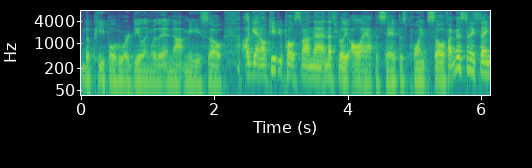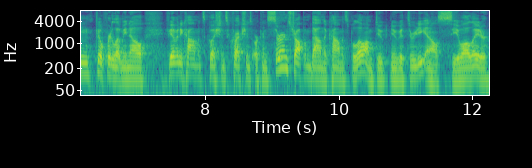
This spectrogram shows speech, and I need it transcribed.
the people who are dealing with it and not me. So again, I'll keep you posted on that, and that's really all I have to say at this point. So if I missed anything, feel free to let me know. If you have any comments, questions, corrections, or concerns, drop them down in the comments below. I'm Duke Nougat 3D, and I'll see you all later.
